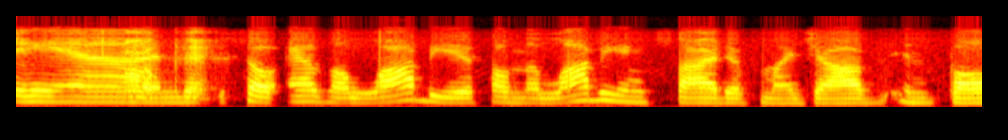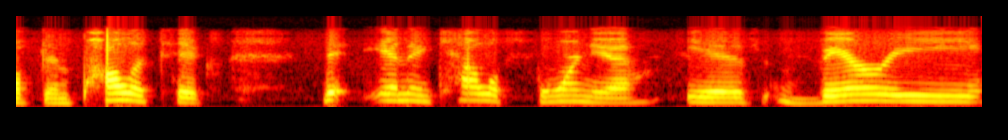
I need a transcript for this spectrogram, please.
And okay. so as a lobbyist on the lobbying side of my job involved in politics, and in California is very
